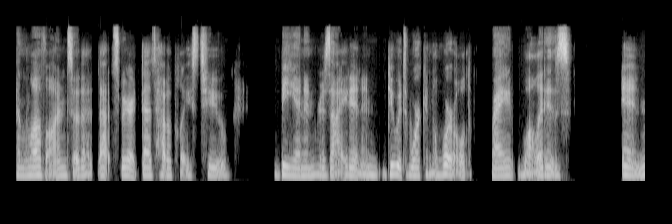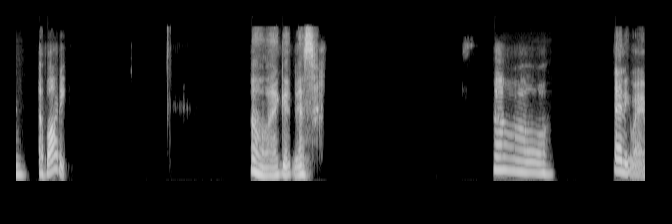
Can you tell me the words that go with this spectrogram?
and love on so that that spirit does have a place to be in and reside in and do its work in the world, right? While it is in a body. Oh my goodness. Oh, anyway,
